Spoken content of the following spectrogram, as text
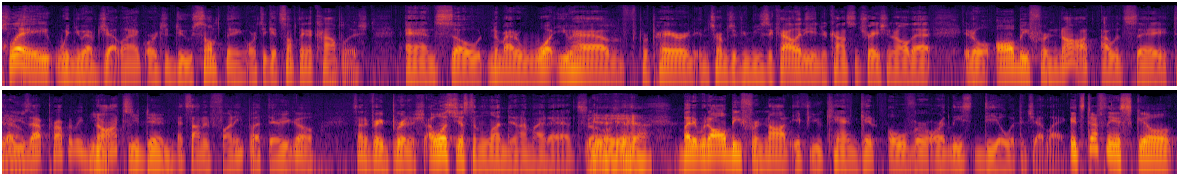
play when you have jet lag or to do something or to get something accomplished. And so, no matter what you have prepared in terms of your musicality and your concentration and all that, it'll all be for naught, I would say. Did I use that properly? You- Not? you did. That sounded funny, but there you go. It sounded very British. I was just in London, I might add. So. Yeah, yeah, yeah. but it would all be for naught if you can't get over or at least deal with the jet lag. It's definitely a skill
